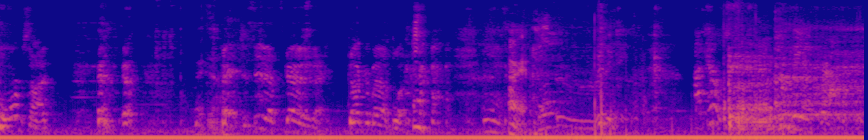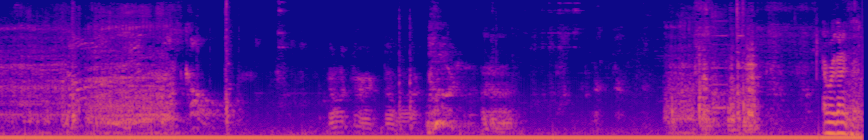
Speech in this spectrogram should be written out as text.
warm side. hey, did you see that sky today? Talk about blue. All right. Don't hurt the one. And we're gonna cut.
